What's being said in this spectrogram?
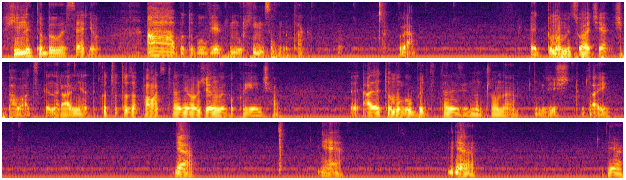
Chiny to były? Serio? A, bo to był Wielki Mur Chiński, no tak. Dobra. E, Tu mamy, słuchajcie, jakiś pałac generalnie, tylko co to za pałac, to ja nie mam zielonego pojęcia. E, Ale to mogą być Stany Zjednoczone, gdzieś tutaj. Nie. Nie. Nie. Nie.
